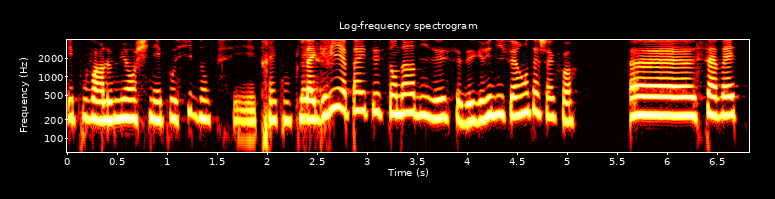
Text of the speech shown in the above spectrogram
et pouvoir le mieux enchaîner possible. Donc c'est très complexe. La grille n'a pas été standardisée. C'est des grilles différentes à chaque fois. Euh, ça va être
